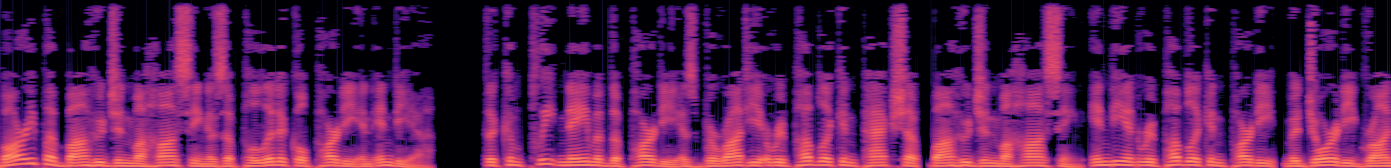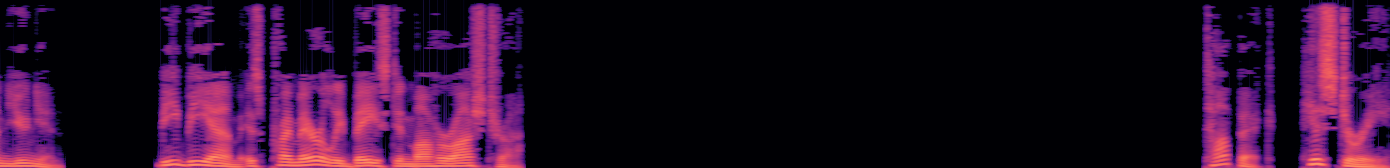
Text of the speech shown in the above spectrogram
Bharipa Bahujan Mahasangh is a political party in India. The complete name of the party is Bharatiya Republican Paksha, Bahujan Mahasangh Indian Republican Party, Majority Grand Union. BBM is primarily based in Maharashtra. History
